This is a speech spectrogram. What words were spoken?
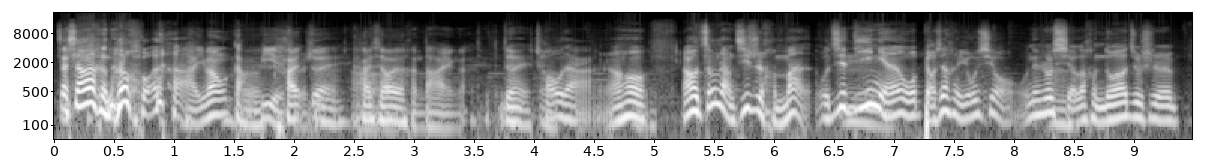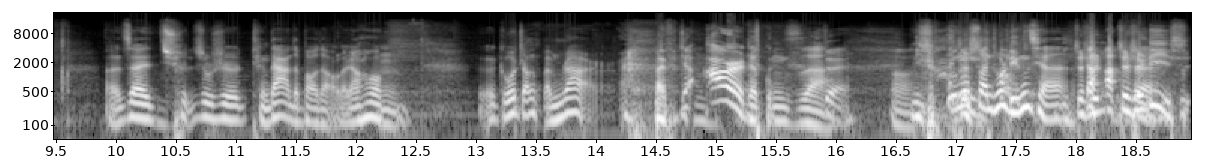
在香港很难活的。啊，一万五港币，开是是对开销也很大，应该。对，超大。然后，然后增长机制很慢。我记得第一年我表现很优秀，我那时候写了很多，就是，呃，在去就是挺大的报道了。然后，嗯呃，给我涨百分之二，百分之二的工资啊！，对，嗯你说都能算出零钱。这是这是利息。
